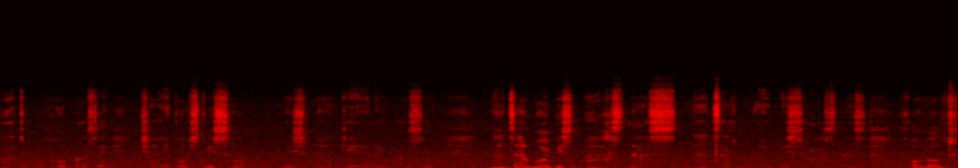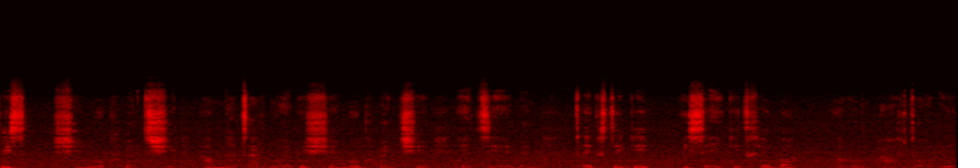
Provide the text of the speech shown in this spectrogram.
ავადმყოფობაზე, ჩაიკოვსკისა მის მაგიერებაზე. ნაწარმოების ახსნას, ნაწარმოების ახსნას ყოველთვის შემოქმედში, ამ ნაწარმოების შემოქმედში ეძიებენ. ტექსტი კი ისე იკითხება, რომ ავტორი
